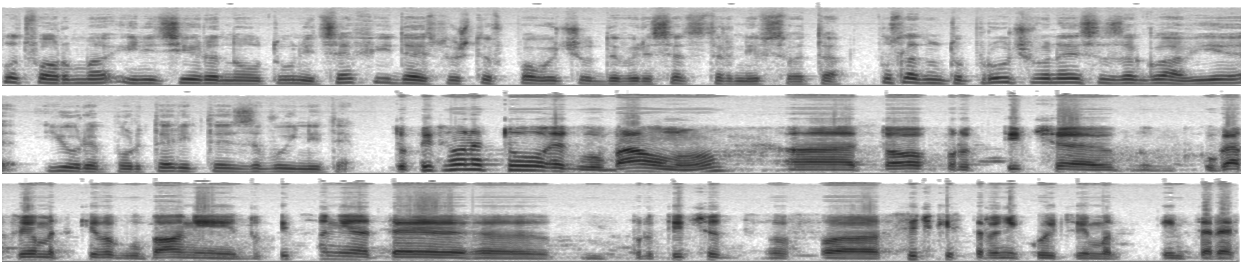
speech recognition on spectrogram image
платформа инициирана от УНИЦЕФ и действаща в повече от 90 страни в света. Последното проучване е с заглавие Юрепортерите за войните. Допитването е глобално. То протича, когато имаме такива глобални допитвания, те протичат в всички страни, които имат интерес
